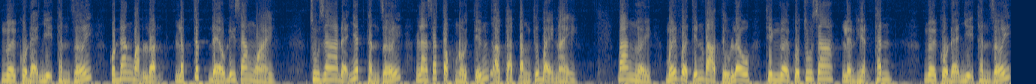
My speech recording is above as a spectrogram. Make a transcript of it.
người của đệ nhị thần giới Còn đang bàn luận, lập tức đều đi ra ngoài. Chu gia đệ nhất thần giới Là gia tộc nổi tiếng ở cả tầng thứ bảy này. Ba người mới vừa tiến vào tiểu lâu Thì người của chu gia liền hiện thân. Người của đệ nhị thần giới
